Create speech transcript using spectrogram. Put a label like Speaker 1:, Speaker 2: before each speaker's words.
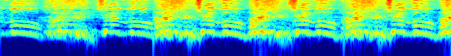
Speaker 1: drivel, drivel, drivel, drivel, drivel.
